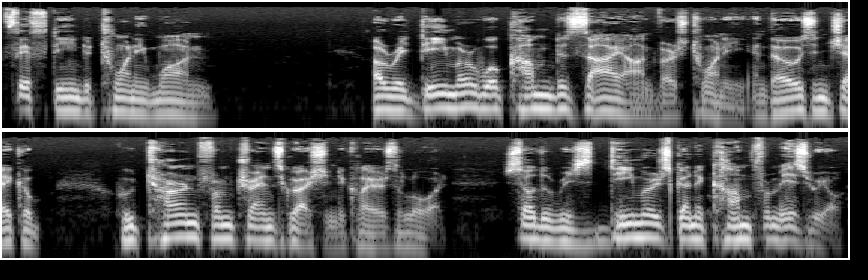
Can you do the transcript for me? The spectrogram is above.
15 to 21. A redeemer will come to Zion, verse 20, and those in Jacob who turn from transgression, declares the Lord. So the Redeemer is going to come from Israel.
